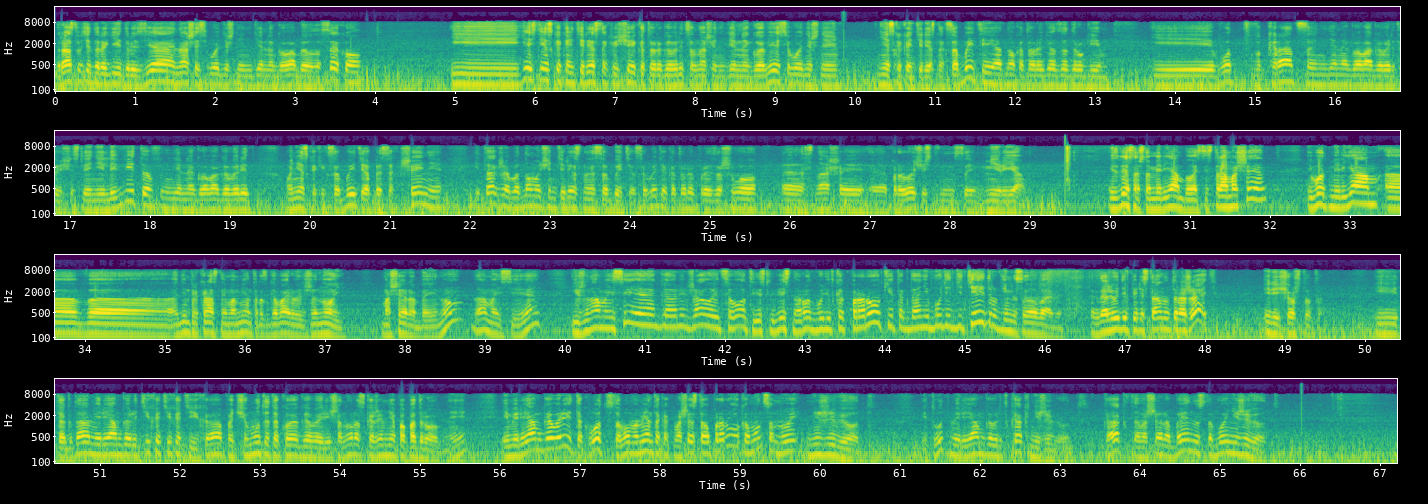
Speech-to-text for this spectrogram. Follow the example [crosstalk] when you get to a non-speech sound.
Здравствуйте, дорогие друзья! Наша сегодняшняя недельная глава Беоласехо. И есть несколько интересных вещей, которые говорится в нашей недельной главе сегодняшней. Несколько интересных событий, одно, которое идет за другим. И вот вкратце недельная глава говорит о исчислении левитов, недельная глава говорит о нескольких событиях, о Песахшене, и также об одном очень интересное событии, событие, которое произошло э, с нашей э, пророчественницей Мирьям. Известно, что Мирьям была сестра Маше, и вот Мирьям э, в один прекрасный момент разговаривает с женой Машера Бейну, да, Моисея, и жена Моисея говорит, жалуется, вот, если весь народ будет как пророки, тогда не будет детей, другими словами. Тогда люди перестанут рожать или еще что-то. И тогда Мириам говорит, тихо, тихо, тихо, почему ты такое говоришь? А ну расскажи мне поподробнее. И Мириам говорит, так вот, с того момента, как Маше стал пророком, он со мной не живет. И тут Мириам говорит, как не живет? Как Маше Рабейну с тобой не живет?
